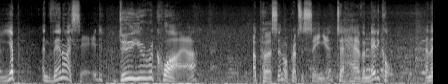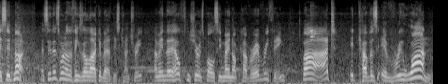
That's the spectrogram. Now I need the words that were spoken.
Yep. And then I said, Do you require a person, or perhaps a senior, to have a medical? And they said, No. And see, that's one of the things I like about this country. I mean, the health insurance policy may not cover everything, but it covers everyone.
